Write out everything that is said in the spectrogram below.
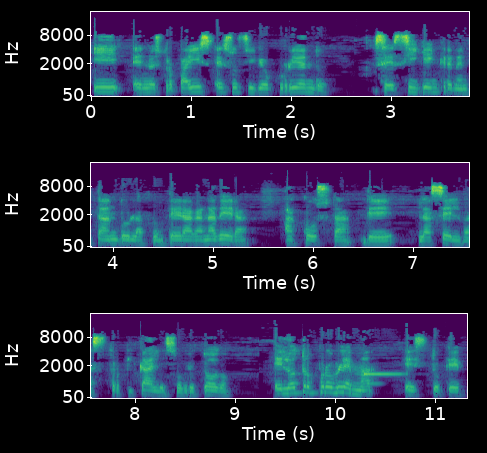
y en nuestro país eso sigue ocurriendo se sigue incrementando la frontera ganadera a costa de las selvas tropicales, sobre todo. El otro problema, esto que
